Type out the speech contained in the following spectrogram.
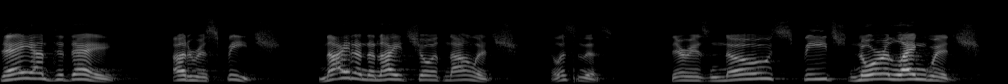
Day unto day uttereth speech. Night unto night showeth knowledge. Now listen to this. There is no speech nor language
